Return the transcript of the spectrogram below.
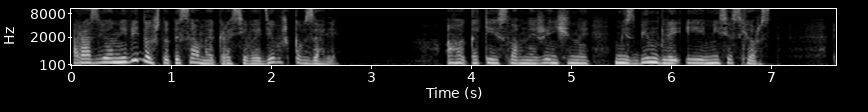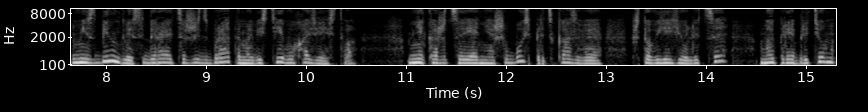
Разве он не видел, что ты самая красивая девушка в зале? А какие славные женщины мисс Бингли и миссис Хёрст. Мисс Бингли собирается жить с братом и вести его хозяйство. Мне кажется, я не ошибусь, предсказывая, что в ее лице мы приобретем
